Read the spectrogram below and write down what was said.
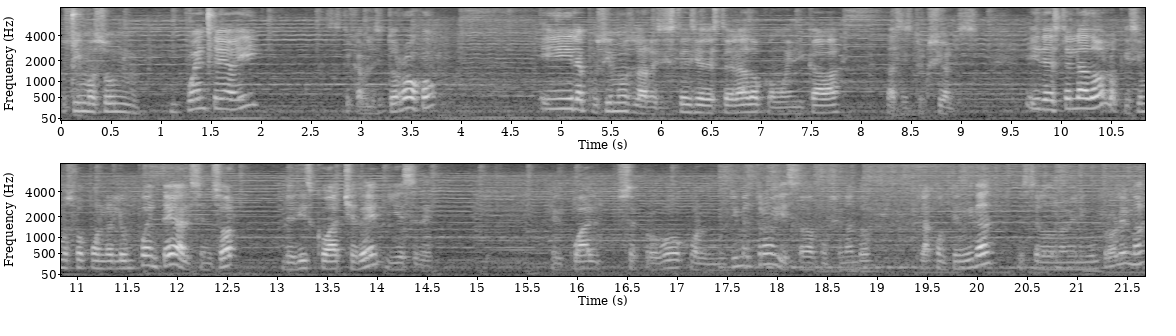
Pusimos un puente ahí, este cablecito rojo, y le pusimos la resistencia de este lado como indicaba las instrucciones y de este lado lo que hicimos fue ponerle un puente al sensor de disco HD y SD el cual se probó con el multímetro y estaba funcionando la continuidad este lado no había ningún problema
